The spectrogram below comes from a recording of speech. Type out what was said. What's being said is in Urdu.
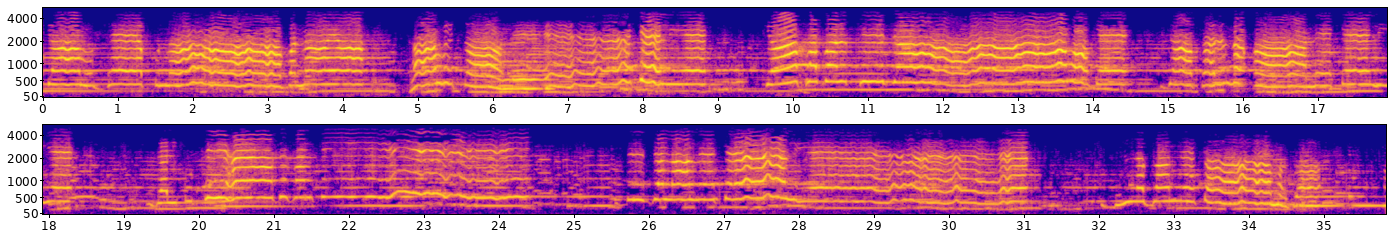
کیا مجھے اپنا بنایا تھا مٹانے کے لیے؟ کیا خبر تھی جاؤگے لگانے کا مزہ۔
